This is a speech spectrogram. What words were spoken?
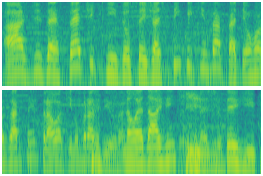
às 17h15, ou seja, às 5h15 da tarde. Tem um Rosário Central aqui no Brasil, né? Não é da Argentina, é Isso. de Sergipe.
